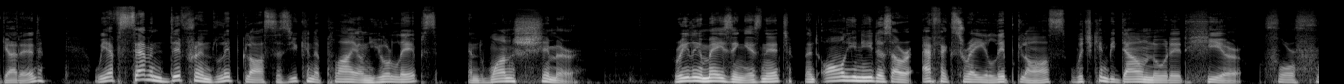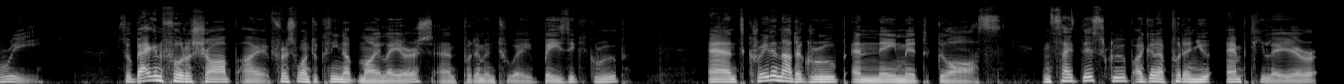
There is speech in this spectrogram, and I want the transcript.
got it. We have seven different lip glosses you can apply on your lips and one shimmer. Really amazing, isn't it? And all you need is our FX Ray lip gloss, which can be downloaded here for free. So back in Photoshop, I first want to clean up my layers and put them into a basic group and create another group and name it gloss. Inside this group, I'm gonna put a new empty layer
